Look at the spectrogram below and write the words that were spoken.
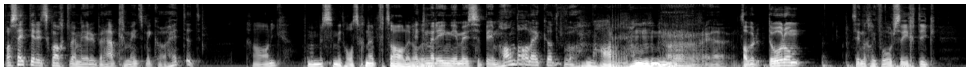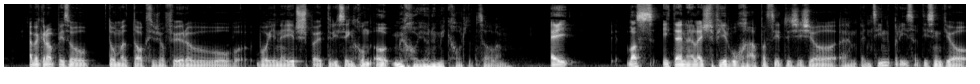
Was hättet ihr jetzt gemacht, wenn wir überhaupt keine Münze mehr gehabt hätten? Keine Ahnung. Wir müssen mit Hosenknöpfen zahlen, Hätten wir irgendwie müssen beim Hand anlegen oder was? Narr. Ja. Aber darum sind ein bisschen vorsichtig, eben gerade bei so dummen Taxichauffeuren, wo, wo, wo ihnen erst später in Sinn kommt, oh, man kann ja nicht mit Karten zahlen. Ey, was in den letzten vier Wochen auch passiert ist, ist ja ähm, Benzinpreise, die sind ja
